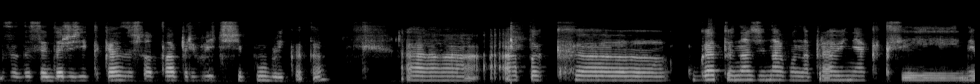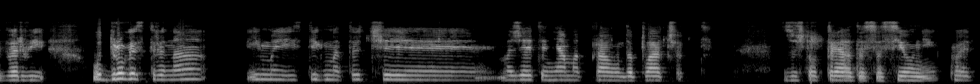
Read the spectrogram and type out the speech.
за да се държи така, защото това привличаше публиката. А, а пък, а, когато една жена го направи, някак си не върви. От друга страна, има и стигмата, че мъжете нямат право да плачат защото трябва да са силни, кое,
